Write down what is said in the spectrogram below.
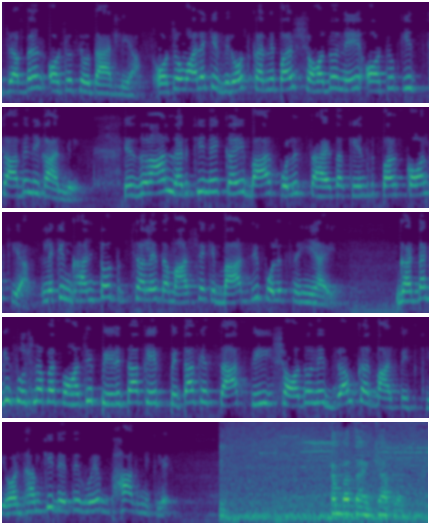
जबरन ऑटो से उतार लिया। ऑटो वाले के विरोध करने पर शौहदों ने ऑटो की चाबी निकाल ली। इस दौरान लड़की ने कई बार पुलिस सहायता केंद्र पर कॉल किया लेकिन घंटों चले तमाशे के बाद भी पुलिस नहीं आई। घटना की सूचना पर पहुँचे पीड़िता के पिता के साथ भी शौदों ने जमकर मारपीट की और धमकी देते हुए भाग निकले। हम बताएँ क्या प्रॉब्लम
